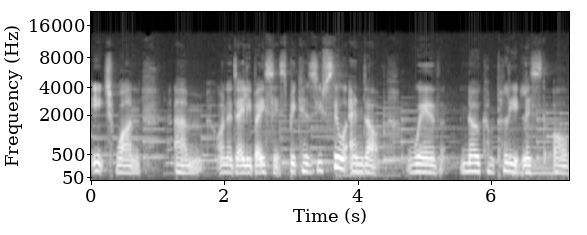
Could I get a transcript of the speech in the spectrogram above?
each one um, on a daily basis because you still end up with no complete list of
